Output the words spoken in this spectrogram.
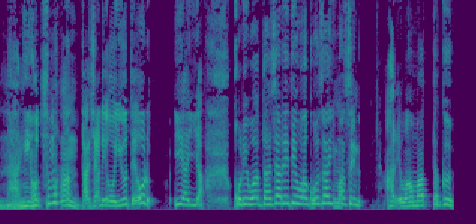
何をつまらんダジャレを言うておる。いやいや、これはダジャレではございませぬ。あれは全く、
